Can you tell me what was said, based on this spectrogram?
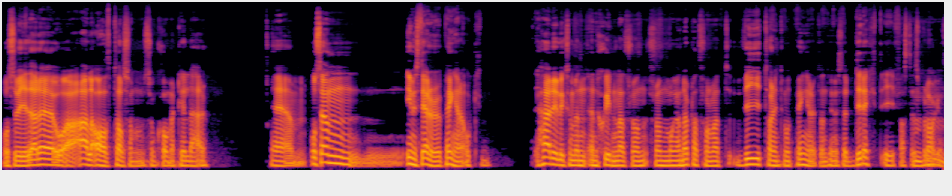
och så vidare och alla avtal som, som kommer till det här. Ehm, och sen investerar du pengarna och här är liksom en, en skillnad från, från många andra plattformar att vi tar inte emot pengar utan du investerar direkt i fastighetsbolaget,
